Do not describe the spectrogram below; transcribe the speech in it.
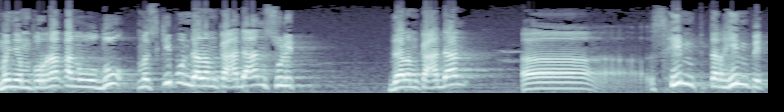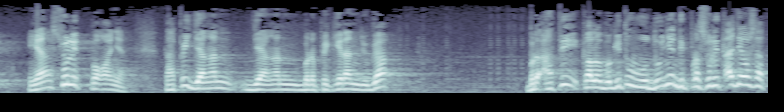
Menyempurnakan wudu meskipun dalam keadaan sulit. Dalam keadaan uh, terhimpit ya sulit pokoknya. Tapi jangan jangan berpikiran juga berarti kalau begitu wudhunya dipersulit aja Ustaz.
